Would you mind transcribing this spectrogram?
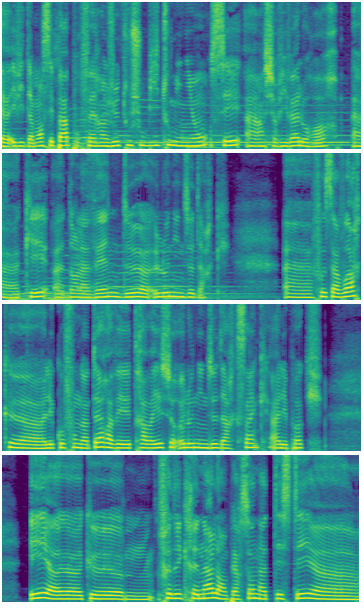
euh, évidemment, c'est pas pour faire un jeu tout choubi, tout mignon, c'est euh, un survival horror euh, qui est euh, dans la veine de euh, Alone in the Dark. Euh, faut savoir que euh, les cofondateurs avaient travaillé sur Alone in the Dark 5 à l'époque et euh, que euh, Frédéric Rénal en personne a testé euh,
